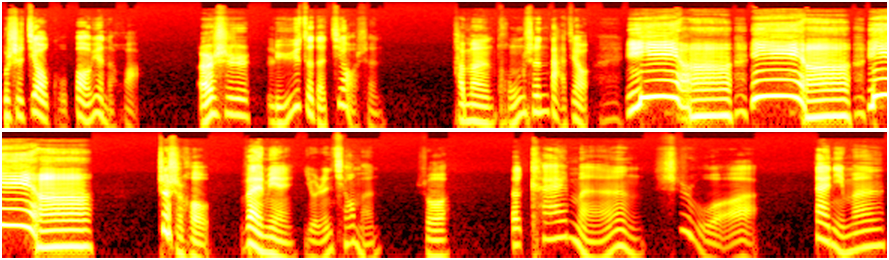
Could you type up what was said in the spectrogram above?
不是叫苦抱怨的话，而是驴子的叫声。他们同声大叫：“咿呀，咿呀，咿呀！”这时候，外面有人敲门，说：“呃，开门，是我，带你们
